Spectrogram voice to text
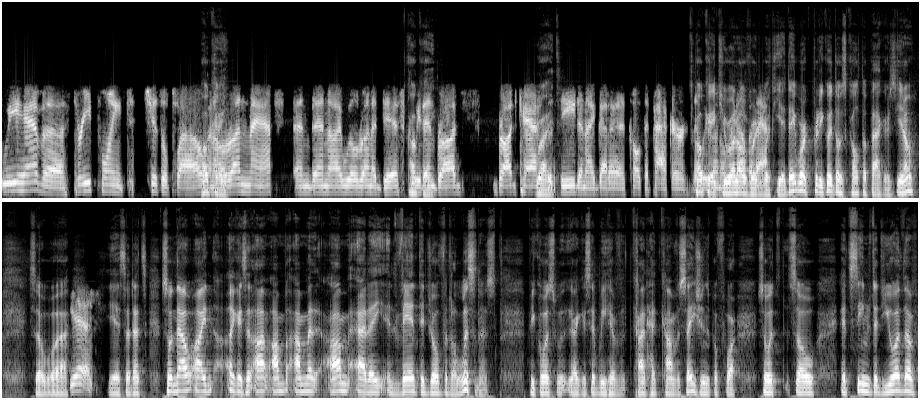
We have a three point chisel plow, okay. and I'll run maps, and then I will run a disc. Okay. We then broad broadcast right. the seed, and I've got a cultipacker. Okay, you run over it with you. They work pretty good, those cultipackers, you know. So uh, yes, yeah. So that's so now. I like I said, I'm I'm I'm at, I'm at a advantage over the listeners because, like I said, we have had conversations before. So it so it seems that you're the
